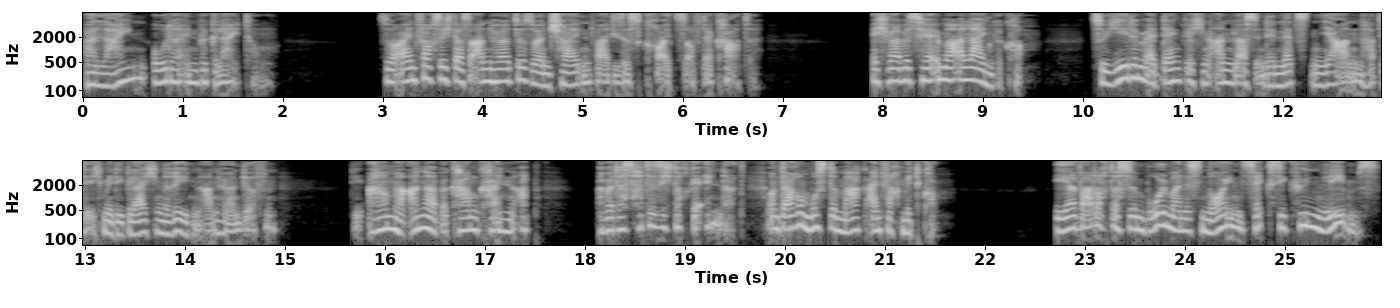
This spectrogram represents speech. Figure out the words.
allein oder in Begleitung. So einfach sich das anhörte, so entscheidend war dieses Kreuz auf der Karte. Ich war bisher immer allein gekommen. Zu jedem erdenklichen Anlass in den letzten Jahren hatte ich mir die gleichen Reden anhören dürfen. Die arme Anna bekam keinen ab, aber das hatte sich doch geändert, und darum musste Mark einfach mitkommen. Er war doch das Symbol meines neuen, sexy, kühnen Lebens.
